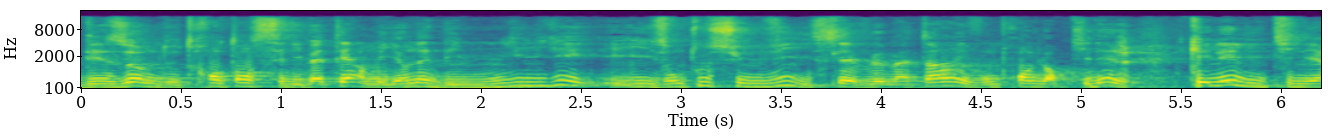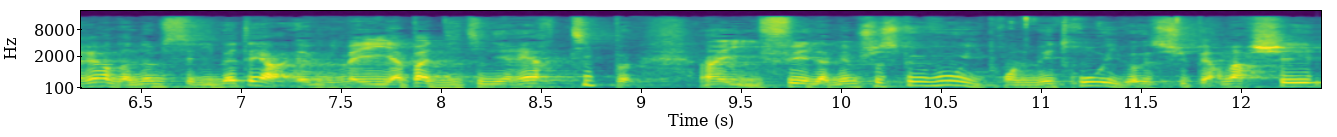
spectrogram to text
des hommes de 30 ans célibataires, mais il y en a des milliers. Et ils ont tous une vie lèvent le matin, ils vont prendre leur petit-déj. Quel est l'itinéraire d'un homme célibataire eh, Il n'y a pas d'itinéraire type. Hein. il fait la même chose que vous. Il prend le métro, il va au supermarché,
